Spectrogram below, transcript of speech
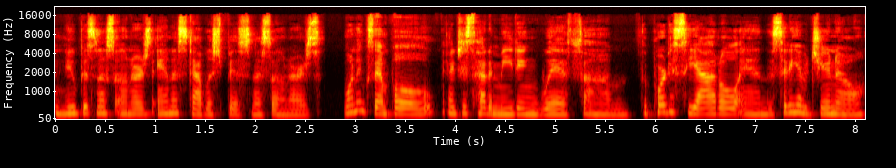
new business owners and established business owners. One example, I just had a meeting with um, the Port of Seattle and the city of Juneau,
